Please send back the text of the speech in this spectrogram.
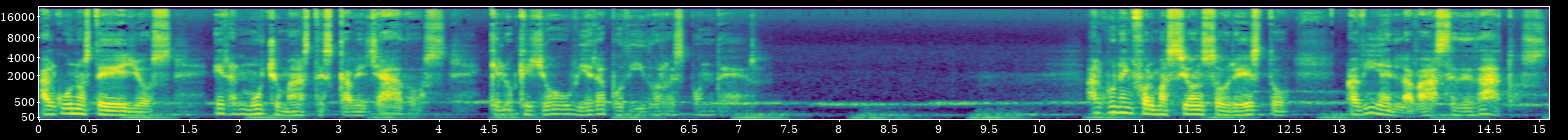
algunos de ellos eran mucho más descabellados que lo que yo hubiera podido responder. Alguna información sobre esto había en la base de datos,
